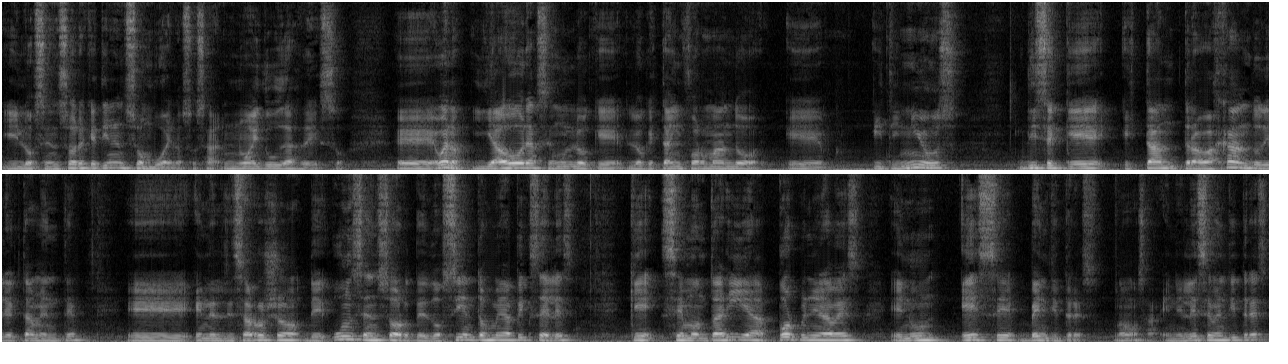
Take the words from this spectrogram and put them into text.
y los sensores que tienen son buenos. O sea, no hay dudas de eso. Eh, bueno, y ahora, según lo que, lo que está informando eh, ET News, dice que están trabajando directamente eh, en el desarrollo de un sensor de 200 megapíxeles que se montaría por primera vez en un S23. ¿no? O sea, en el S23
